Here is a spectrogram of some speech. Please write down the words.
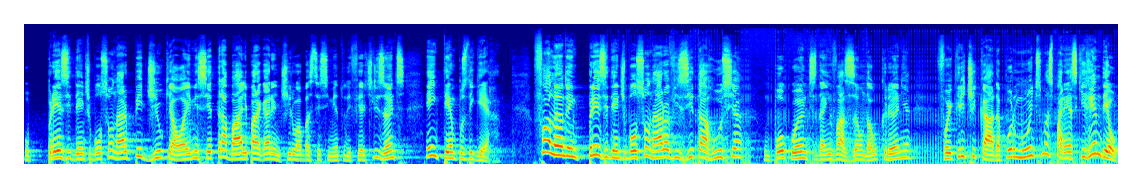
O presidente Bolsonaro pediu que a OMC trabalhe para garantir o abastecimento de fertilizantes em tempos de guerra. Falando em presidente Bolsonaro, a visita à Rússia, um pouco antes da invasão da Ucrânia, foi criticada por muitos, mas parece que rendeu.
